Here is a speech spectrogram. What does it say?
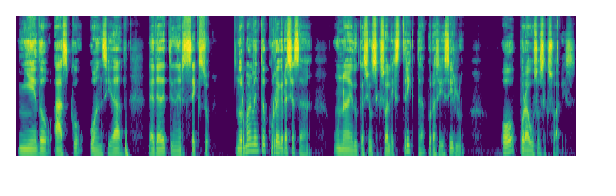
miedo, asco o ansiedad la idea de tener sexo. Normalmente ocurre gracias a una educación sexual estricta, por así decirlo, o por abusos sexuales.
